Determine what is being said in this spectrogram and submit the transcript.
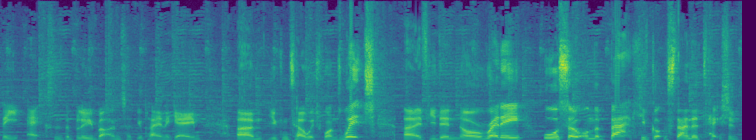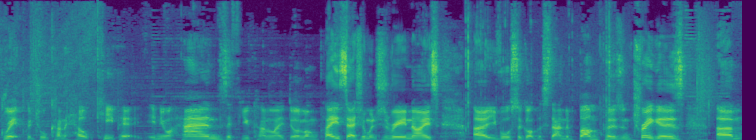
the X is the blue button, so if you're playing a game, um, you can tell which one's which, uh, if you didn't know already. Also on the back, you've got the standard textured grip, which will kind of help keep it in your hands if you kind of like do a long play session, which is really nice. Uh, you've also got the standard bumpers and triggers, um,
